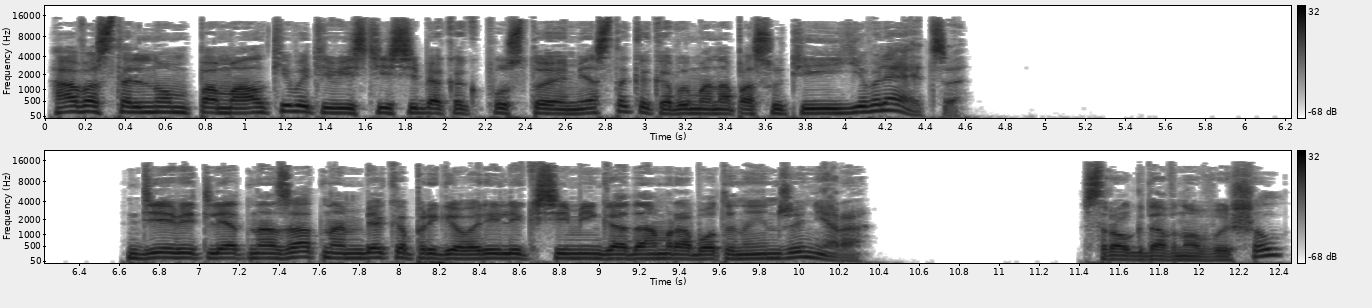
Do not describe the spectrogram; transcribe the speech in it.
А в остальном помалкивать и вести себя как пустое место, каковым она по сути и является. Девять лет назад Намбека приговорили к семи годам работы на инженера. Срок давно вышел,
